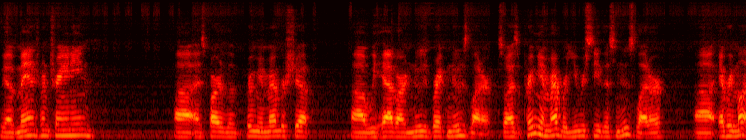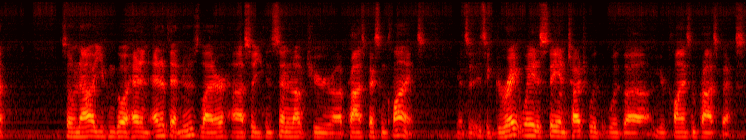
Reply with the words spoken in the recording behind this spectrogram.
We have management training uh, as part of the premium membership uh, we have our Newsbreak newsletter. So as a premium member, you receive this newsletter uh, every month. So now you can go ahead and edit that newsletter uh, so you can send it out to your uh, prospects and clients. It's a, it's a great way to stay in touch with, with uh, your clients and prospects.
